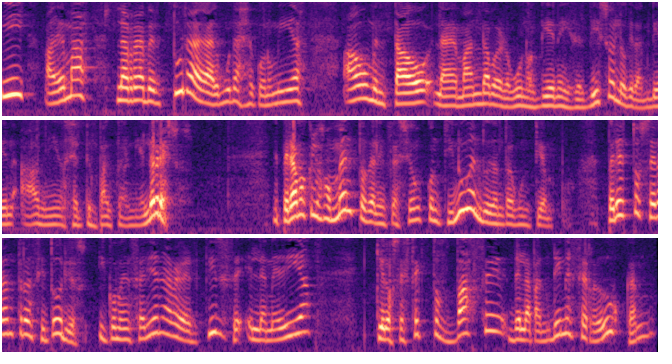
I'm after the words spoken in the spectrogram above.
y además la reapertura de algunas economías ha aumentado la demanda por algunos bienes y servicios, lo que también ha tenido cierto impacto en el nivel de precios. Esperamos que los aumentos de la inflación continúen durante algún tiempo, pero estos serán transitorios y comenzarían a revertirse en la medida que los efectos base de la pandemia se reduzcan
